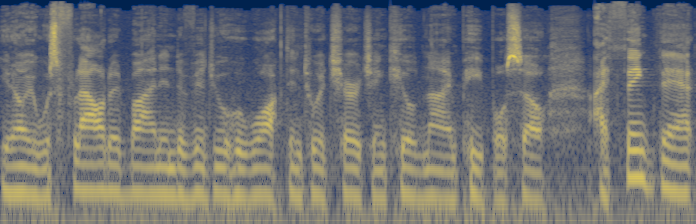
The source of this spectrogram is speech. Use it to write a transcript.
you know, it was flouted by an individual who walked into a church and killed nine people. So I think that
